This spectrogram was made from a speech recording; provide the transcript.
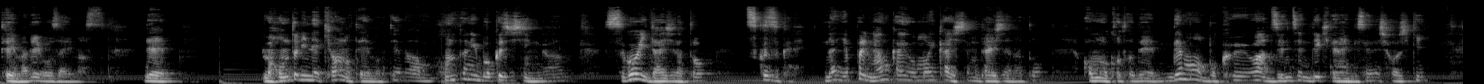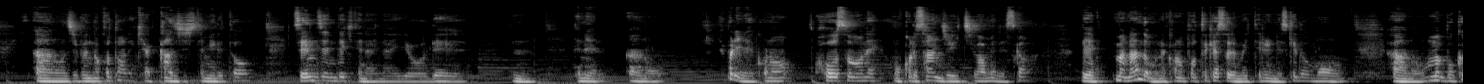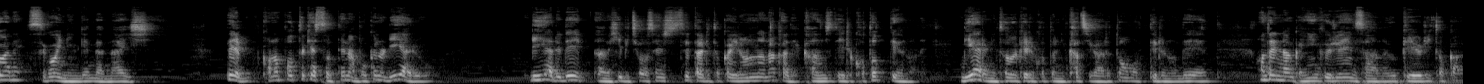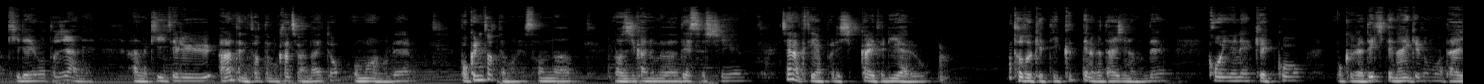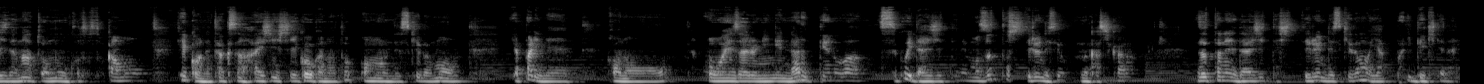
テーマでございます。で、まあ、本当にね、今日のテーマっていうのは、本当に僕自身がすごい大事だと、つくづくね、やっぱり何回思い返しても大事だなと思うことで、でも僕は全然できてないんですよね、正直。あの、自分のことをね、客観視してみると、全然できてない内容で、うん。でね、あの、やっぱりね、この放送ね、もうこれ31話目ですかで、まあ何度もね、このポッドキャストでも言ってるんですけども、あの、まあ僕はね、すごい人間ではないし、で、このポッドキャストっていうのは僕のリアルを、リアルであの日々挑戦してたりとかいろんな中で感じていることっていうのをね、リアルに届けることに価値があると思ってるので、本当になんかインフルエンサーの受け売りとか綺麗事じゃね、あの聞いてるあなたにとっても価値はないと思うので、僕にとってもね、そんなの時間の無駄ですし、じゃなくてやっぱりしっかりとリアルを届けていくっていうのが大事なので、こういうね、結構僕ができてないけども大事だなと思うこととかも結構ね、たくさん配信していこうかなと思うんですけども、やっぱりね、この応援される人間になるっていうのはすごい大事ってね、もうずっと知ってるんですよ、昔から。ずっとね、大事って知ってるんですけども、やっぱりできてない。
